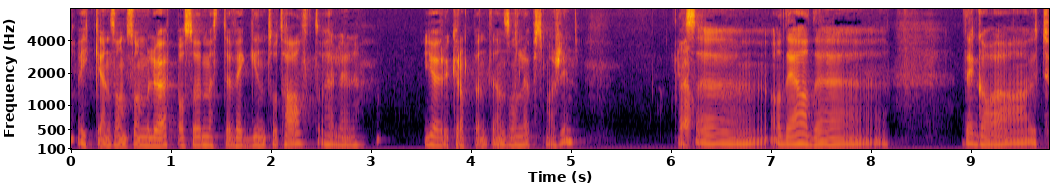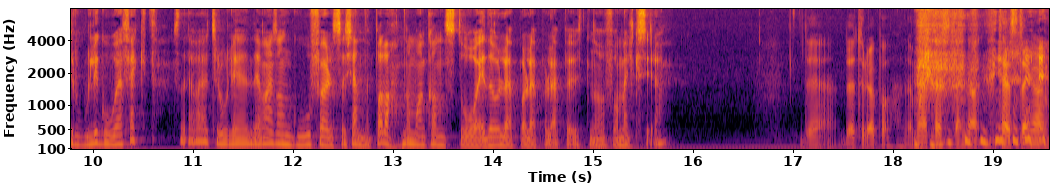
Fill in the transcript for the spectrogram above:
Og ikke en sånn som løp og så møtte veggen totalt, og heller gjøre kroppen til en sånn løpsmaskin. Ja. Altså, og det hadde Det ga utrolig god effekt. Så det var, utrolig, det var en sånn god følelse å kjenne på da, når man kan stå i det og løpe og løpe, og løpe uten å få melkesyre. Det, det, tror jeg på. Det må jeg teste en gang. Teste en gang.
